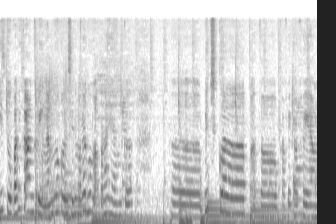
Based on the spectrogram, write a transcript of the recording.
itu paling keangkringan gue kalau di sini makanya gue nggak pernah yang ke eh, beach club atau kafe-kafe yang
